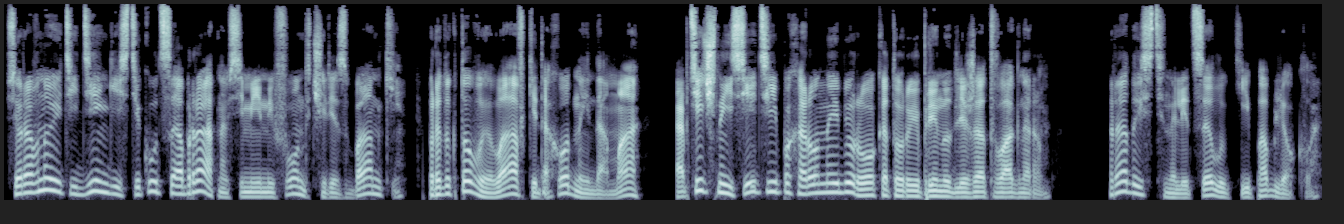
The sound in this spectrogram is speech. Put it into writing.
Все равно эти деньги стекутся обратно в семейный фонд через банки, продуктовые лавки, доходные дома, аптечные сети и похоронные бюро, которые принадлежат Вагнерам. Радость на лице Луки поблекла.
